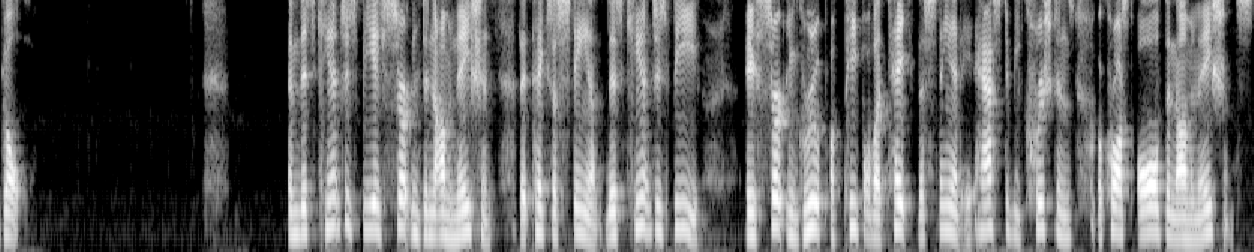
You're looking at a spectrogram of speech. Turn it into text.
goal. And this can't just be a certain denomination that takes a stand. This can't just be a certain group of people that take the stand. It has to be Christians across all denominations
